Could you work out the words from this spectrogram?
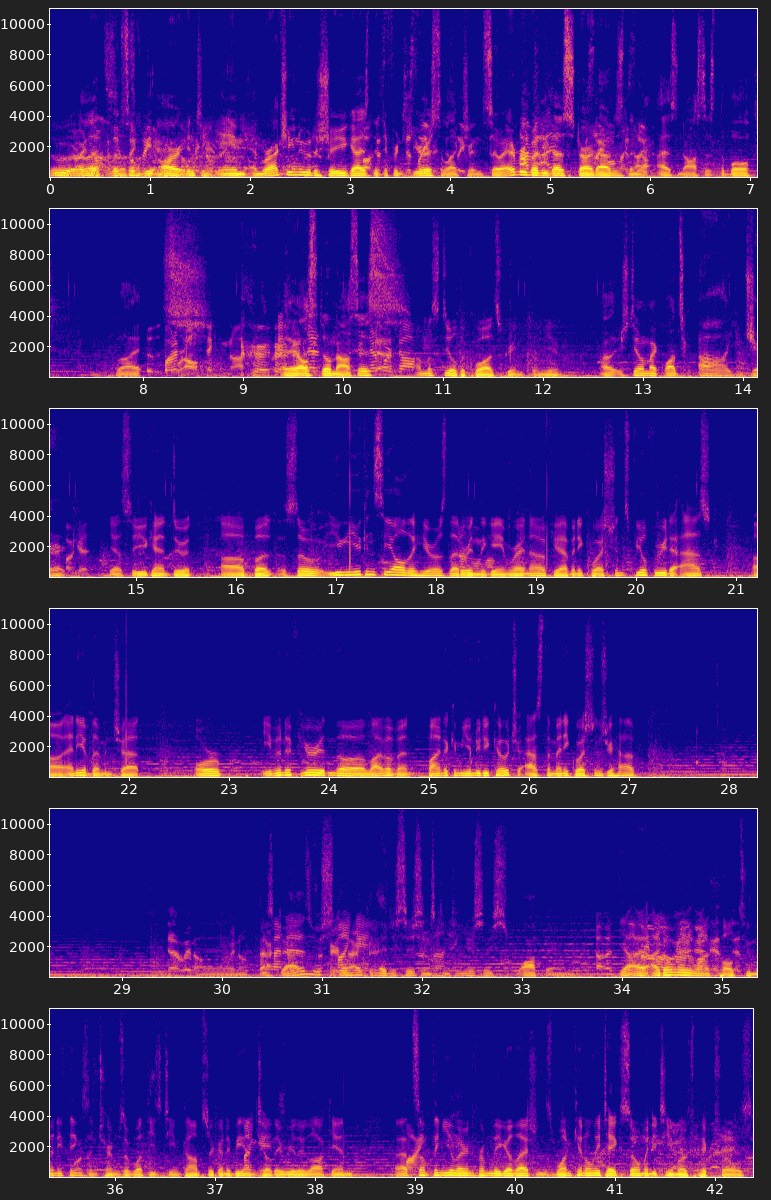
So Ooh, I it guess looks like we are really into game, and we're actually going to go to show you guys the different hero selections. So everybody does start out as the as Knossos the Bull, but are they all still Knossos? I'm gonna steal the quad screen from you. Oh, you're stealing my quad screen. Oh, you jerk. Yeah, so you can't do it. Uh, but so you you can see all the heroes that are in the game right now. If you have any questions, feel free to ask uh, any of them in chat, or even if you're in the live event, find a community coach, ask them any questions you have. These guys are still making their decisions, continuously swapping. Yeah, I, I don't really want to call too many things in terms of what these team comps are going to be until they really lock in. That's something you learn from League of Legends. One can only take so many team pick trolls.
